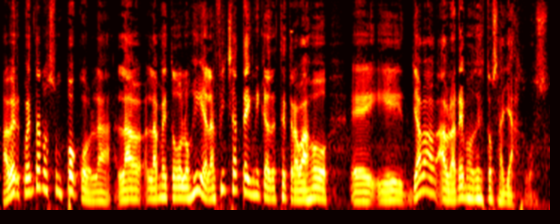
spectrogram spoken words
A ver, cuéntanos un poco la, la, metodología, la ficha técnica de este trabajo eh, y ya hablaremos de estos hallazgos.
